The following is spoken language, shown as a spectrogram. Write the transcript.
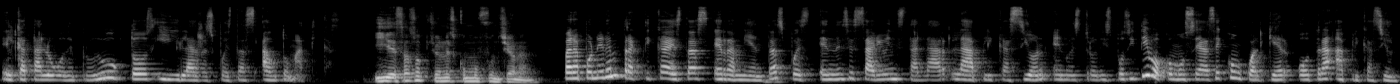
el catálogo de productos y las respuestas automáticas. ¿Y esas opciones cómo funcionan? Para poner en práctica estas herramientas, pues es necesario instalar la aplicación en nuestro dispositivo, como se hace con cualquier otra aplicación,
